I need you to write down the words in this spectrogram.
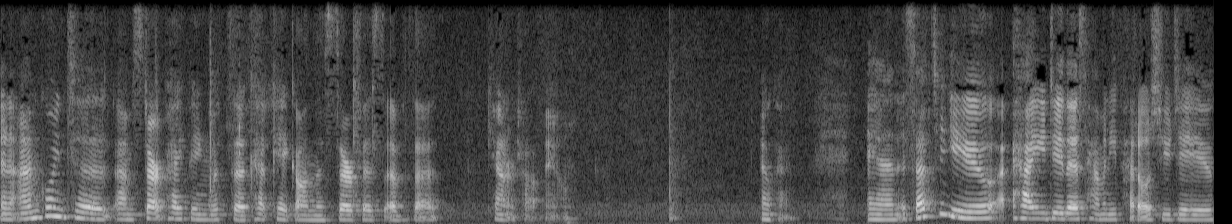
And I'm going to um, start piping with the cupcake on the surface of the countertop now. Okay. And it's up to you how you do this, how many petals you do.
